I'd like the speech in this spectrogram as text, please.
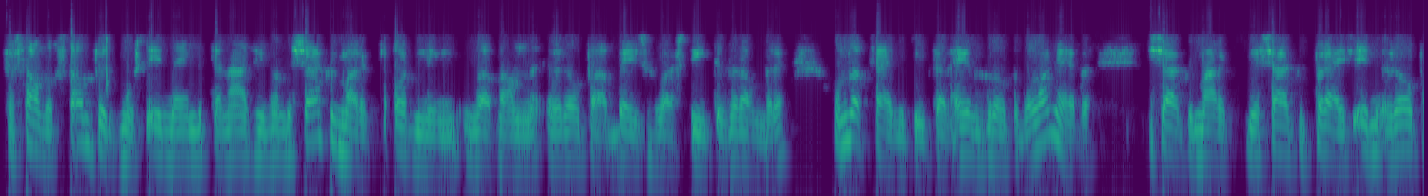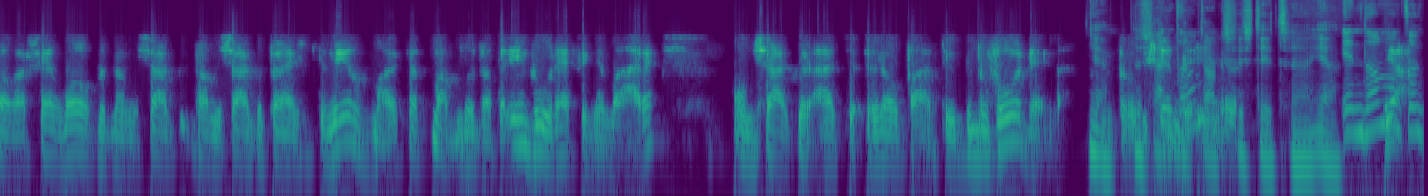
verstandig standpunt moest innemen ten aanzien van de suikermarktordening waarvan Europa bezig was die te veranderen. Omdat zij natuurlijk daar hele grote belangen hebben. De, suikermarkt, de suikerprijs in Europa was veel hoger dan de, suiker, dan de suikerprijs op de wereldmarkt. Dat kwam doordat er invoerheffingen waren om suiker uit Europa natuurlijk te bevoordelen. Ja, is dit. Uh, ja. En dan, dan,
